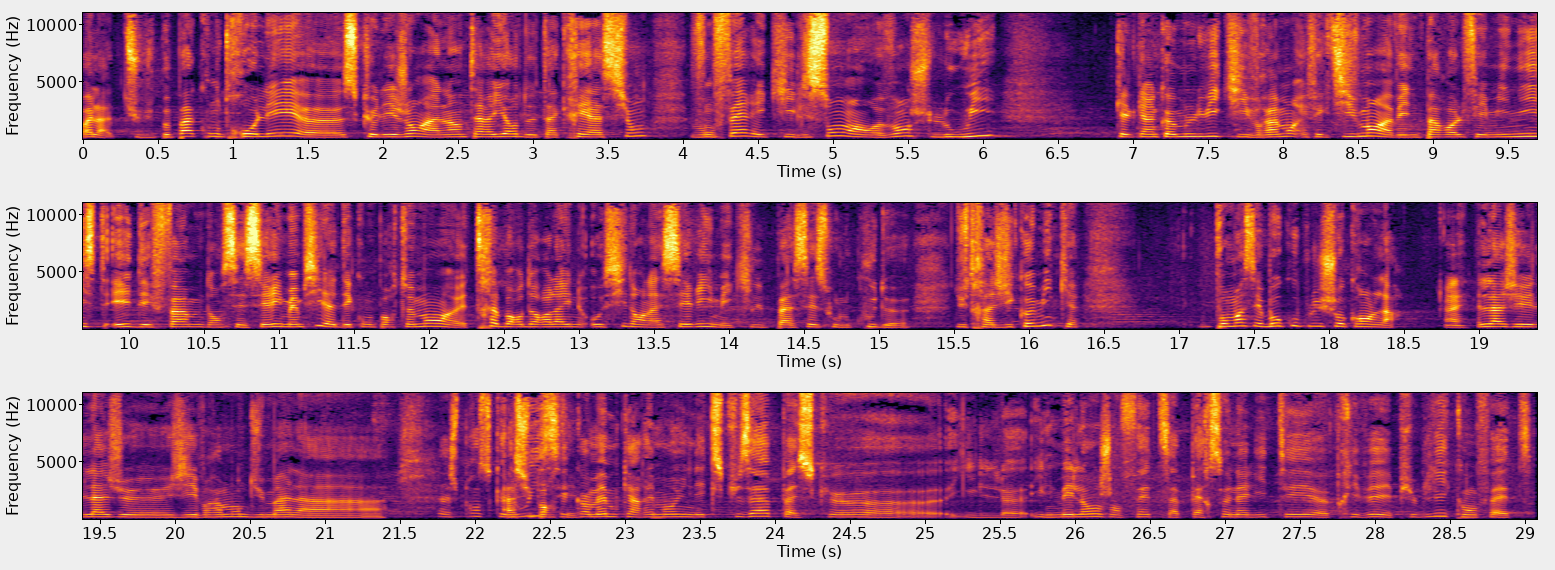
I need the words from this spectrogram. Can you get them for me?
Voilà, tu peux pas contrôler euh, ce que les gens à l'intérieur de ta création vont faire et qu'ils sont. En revanche, Louis quelqu'un comme lui qui vraiment effectivement avait une parole féministe et des femmes dans ses séries, même s'il a des comportements euh, très borderline aussi dans la série, mais qu'il passait sous le coup de, du tragicomique, pour moi c'est beaucoup plus choquant là. Là, j'ai là, je- j'ai vraiment du mal à. Je pense que Louis, c'est quand même carrément inexcusable parce que euh, il, il mélange en fait sa personnalité euh, privée et publique en fait.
